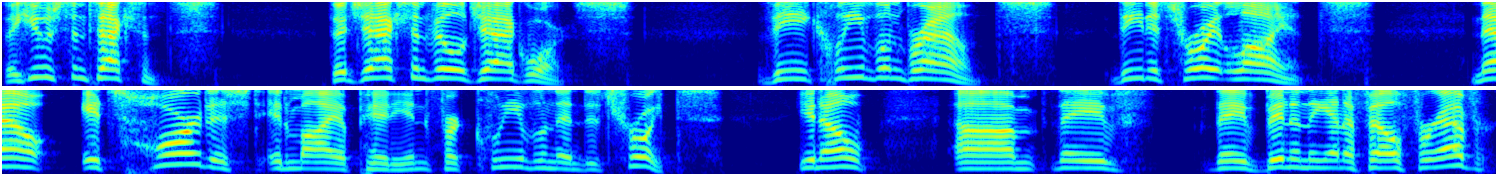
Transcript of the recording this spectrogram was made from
The Houston Texans, the Jacksonville Jaguars, the Cleveland Browns, the Detroit Lions. Now, it's hardest, in my opinion, for Cleveland and Detroit. You know, um, they've they've been in the NFL forever.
